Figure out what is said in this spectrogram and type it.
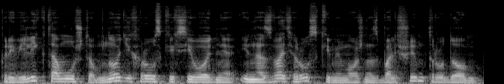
привели к тому, что многих русских сегодня и назвать русскими можно с большим трудом.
